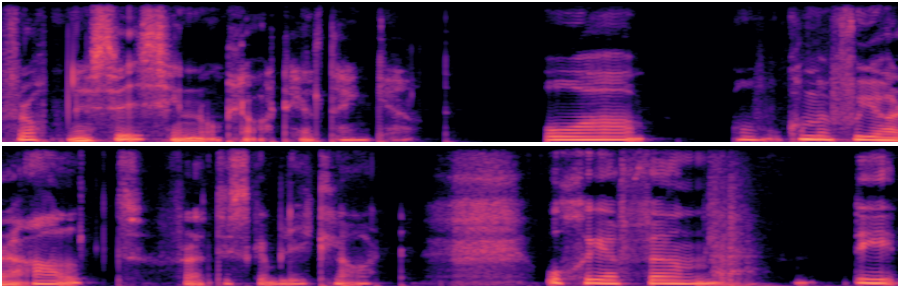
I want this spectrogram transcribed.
Förhoppningsvis hinner hon klart helt enkelt. Och hon kommer få göra allt för att det ska bli klart. Och chefen, det är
